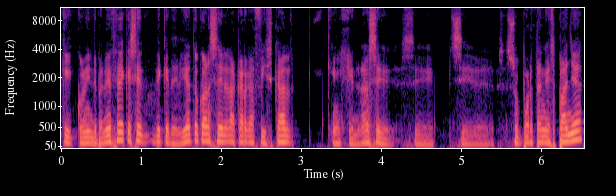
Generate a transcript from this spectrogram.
que con independencia de que, se, de que debería tocarse la carga fiscal que en general se, se, soporta en España,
